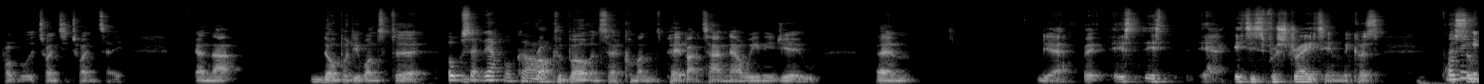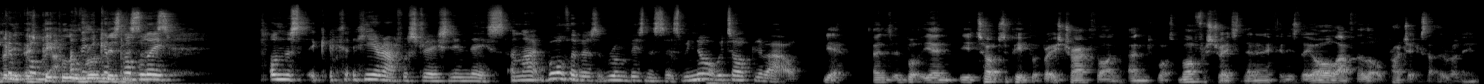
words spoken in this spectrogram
probably 2020, and that nobody wants to upset the apple cart. rock the boat and say, "Come on, it's payback time now. We need you." Um, yeah, it, it's it's it is frustrating because I think somebody, can probably- people who run can probably- businesses, Underst- hear our frustration in this, and like both of us run businesses, we know what we're talking about. Yeah. And but yeah, you talk to people at British Triathlon, and what's more frustrating than anything is they all have the little projects that they're running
